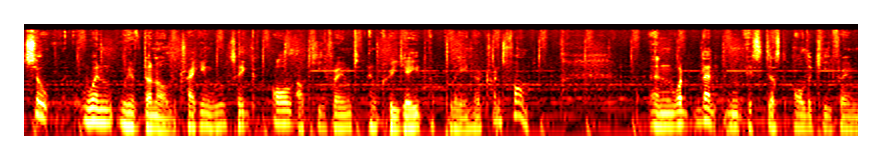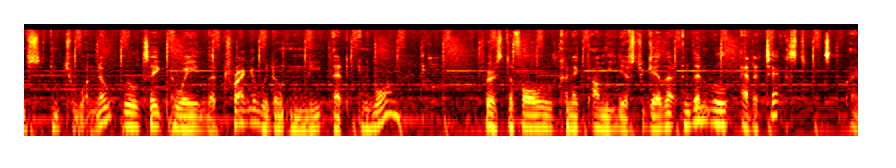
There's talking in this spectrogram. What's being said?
So when we've done all the tracking we'll take all our keyframes and create a planar transform. And what that is just all the keyframes into one node. We'll take away the tracker, we don't need that anymore. First of all, we'll connect our medias together and then we'll add a text by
